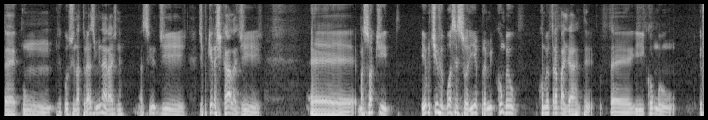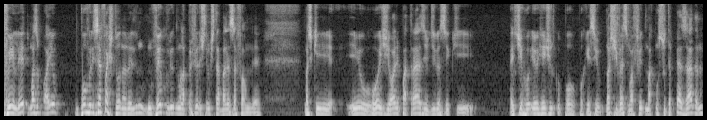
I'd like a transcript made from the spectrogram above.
é, com recursos naturais e minerais, né? Assim, de, de pequena escala, de. É, mas só que eu não tive boa assessoria para mim, como eu, como eu trabalhar. É, e como. Eu fui eleito, mas aí o, o povo ele se afastou, né? Ele não veio comigo falou: prefiro, nós temos que trabalhar dessa forma. Né? Mas que eu hoje olho para trás e digo assim que a gente errou, eu errei junto com o povo, porque se nós tivéssemos feito uma consulta pesada, né?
